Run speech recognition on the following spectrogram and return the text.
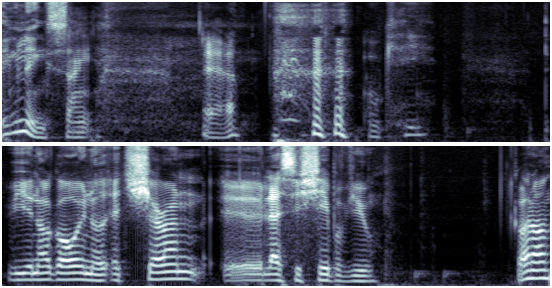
Yndlingssang. Ja. Okay. Vi er nok over i noget Ed Sheeran. Øh, lad os sige Shape of You. Godt nok.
